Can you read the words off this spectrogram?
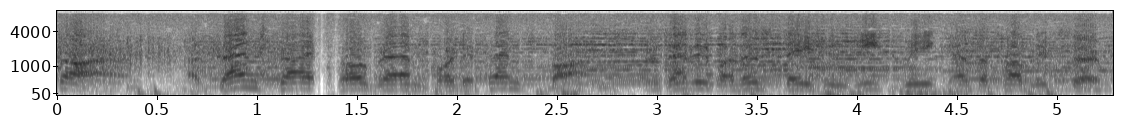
Star, a transcribed program for defense bonds, presented by this station each week as a public service.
